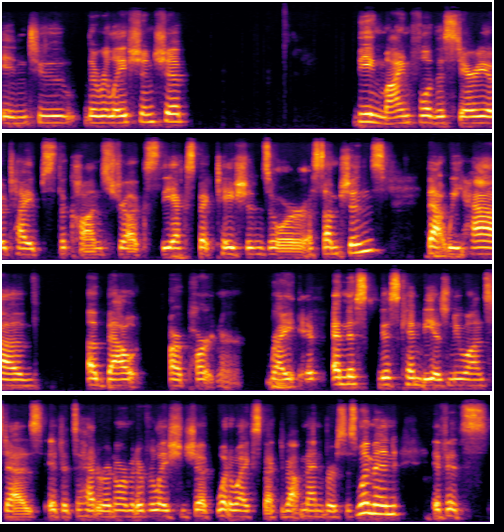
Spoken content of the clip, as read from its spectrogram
into the relationship being mindful of the stereotypes, the constructs, the expectations or assumptions that we have about our partner, right? Mm-hmm. If and this this can be as nuanced as if it's a heteronormative relationship, what do I expect about men versus women? If it's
